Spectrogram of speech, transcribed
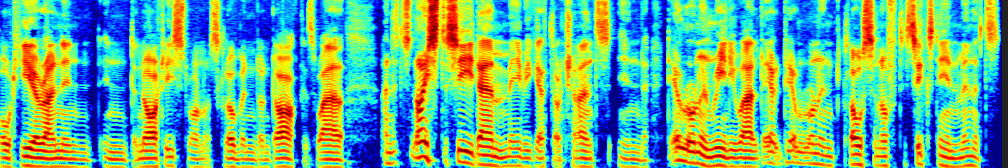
both here and in, in the Northeast Runners Club in Dundalk as well. And it's nice to see them maybe get their chance in. The, they're running really well. They're they're running close enough to 16 minutes.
